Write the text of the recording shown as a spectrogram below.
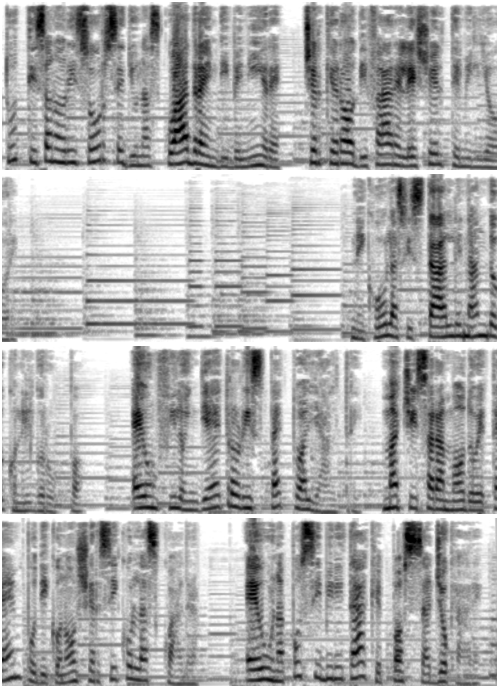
Tutti sono risorse di una squadra in divenire, cercherò di fare le scelte migliori. Nicola si sta allenando con il gruppo. È un filo indietro rispetto agli altri ma ci sarà modo e tempo di conoscersi con la squadra. È una possibilità che possa giocare.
